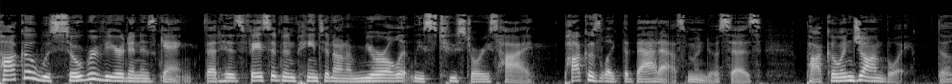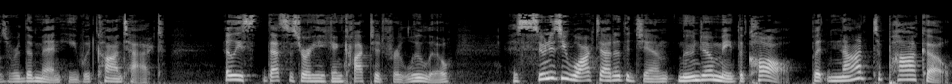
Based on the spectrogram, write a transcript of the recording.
Paco was so revered in his gang that his face had been painted on a mural at least two stories high. Paco's like the badass, Mundo says. Paco and John Boy. Those were the men he would contact. At least that's the story he concocted for Lulu. As soon as he walked out of the gym, Mundo made the call, but not to Paco.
